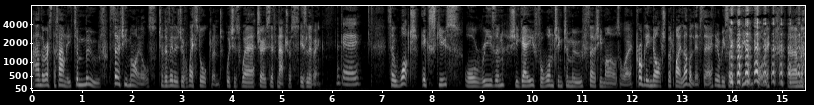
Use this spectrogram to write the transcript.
and the rest of the family to move 30 miles to the village of West Auckland, which is where Joseph Nattrass is living. Okay. So, what excuse or reason she gave for wanting to move 30 miles away? Probably not, but my lover lives there. It'll be so convenient for me. Um,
